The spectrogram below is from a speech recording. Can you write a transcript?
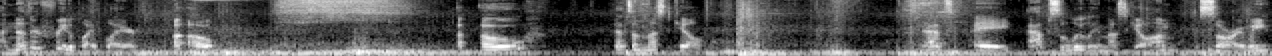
Another free-to-play player. Uh-oh. Uh-oh. That's a must-kill. That's a absolutely a must-kill. I'm sorry. We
